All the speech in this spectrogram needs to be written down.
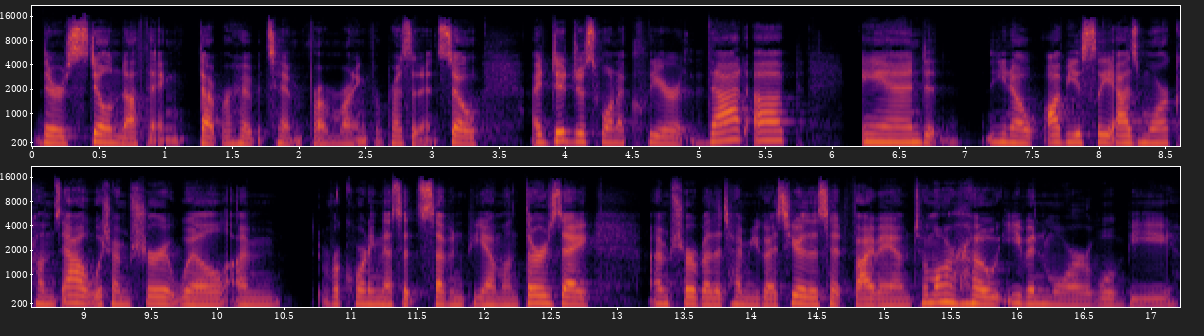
there's still nothing that prohibits him from running for president. So I did just want to clear that up. And, you know, obviously, as more comes out, which I'm sure it will, I'm recording this at 7 p.m. on Thursday. I'm sure by the time you guys hear this at 5 a.m. tomorrow, even more will be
